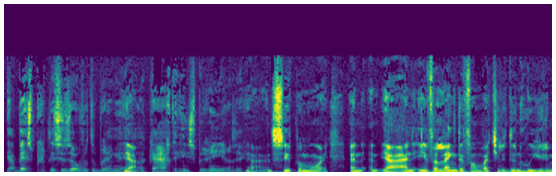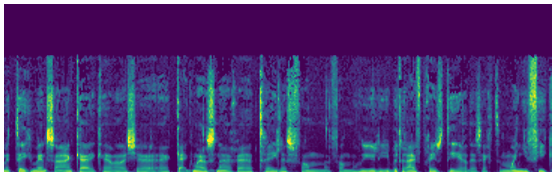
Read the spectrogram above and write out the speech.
ja, best practices over te brengen Ja. en elkaar te inspireren. Zeg maar. Ja, super mooi. En, en, ja, en in verlengde van wat jullie doen, hoe jullie met tegen mensen aankijken. Hè? Want als je eh, kijkt maar eens naar eh, trailers van, van hoe jullie je bedrijf presenteren, dat is echt magnifiek.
